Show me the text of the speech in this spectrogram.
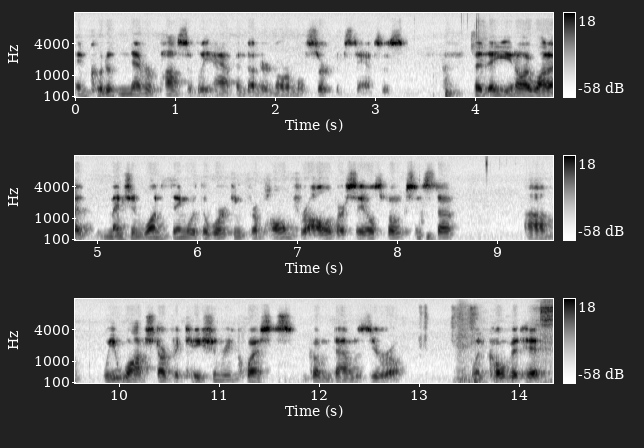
and could have never possibly happened under normal circumstances. But uh, you know, I want to mention one thing with the working from home for all of our sales folks and stuff. Um, we watched our vacation requests come down to zero when COVID hit,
